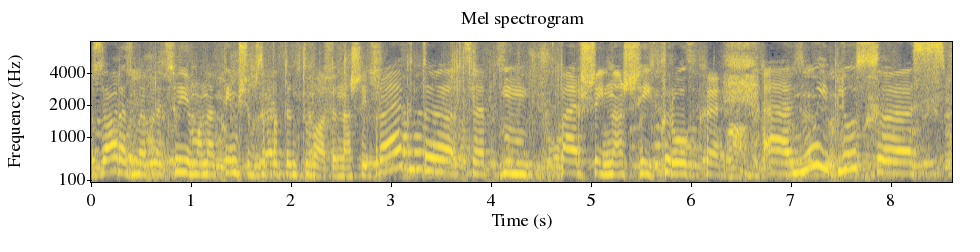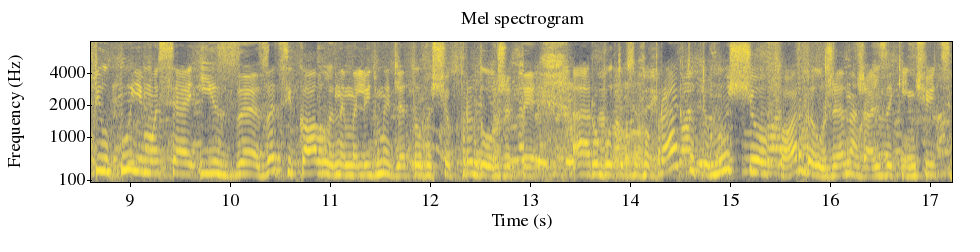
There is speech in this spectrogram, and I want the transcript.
Зараз ми працюємо над тим, щоб запатентувати наш проект. Це перший наш крок. Е, Ну і плюс е, спілкуємося із зацікавленими людьми для того, щоб продовжити е, роботу цього проекту, тому що фарби вже на жаль закінчуються.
